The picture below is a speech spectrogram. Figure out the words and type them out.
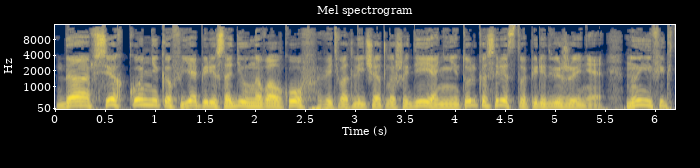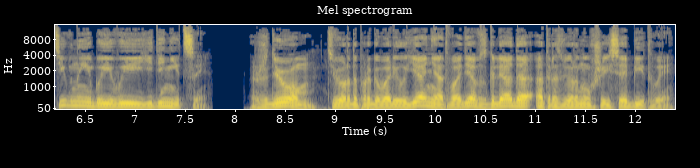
Да, всех конников я пересадил на волков, ведь в отличие от лошадей они не только средства передвижения, но и эффективные боевые единицы. «Ждем», — твердо проговорил я, не отводя взгляда от развернувшейся битвы.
